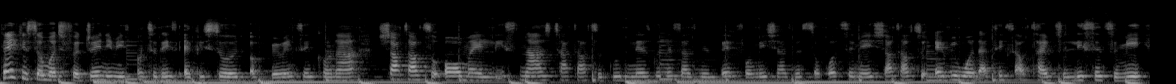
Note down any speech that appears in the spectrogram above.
Thank you so much for joining me on today's episode of Parenting Corner. Shout out to all my listeners. Shout out to Goodness. Goodness has been there for me. She has been supporting me. Shout out to everyone that takes out time to listen to me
